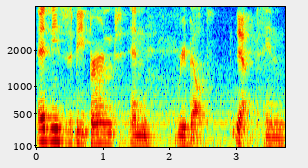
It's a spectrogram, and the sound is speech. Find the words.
It needs to be burned and rebuilt. Yeah. In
